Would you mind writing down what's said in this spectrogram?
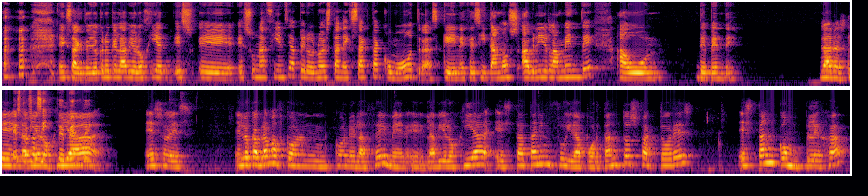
Exacto, yo creo que la biología es, eh, es, una ciencia, pero no es tan exacta como otras, que necesitamos abrir la mente a un depende. Claro, es que la biología, eso es. En lo que hablamos con, el Alzheimer, eh, la biología está tan influida por tantos factores, es tan compleja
